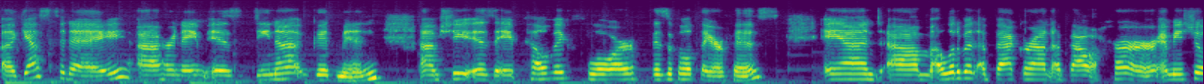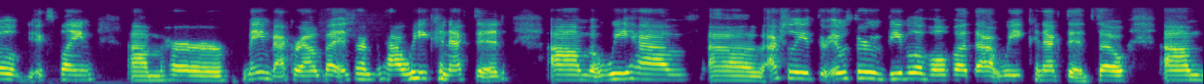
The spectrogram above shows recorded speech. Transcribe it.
a guest today. Uh, her name is Deena Goodman. Um, she is a pelvic floor physical therapist. And um, a little bit of background about her. I mean, she'll explain um, her main background, but in terms of how we connected, um, we have uh, actually, th- it was through Viva La Vulva that we connected. So, um,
